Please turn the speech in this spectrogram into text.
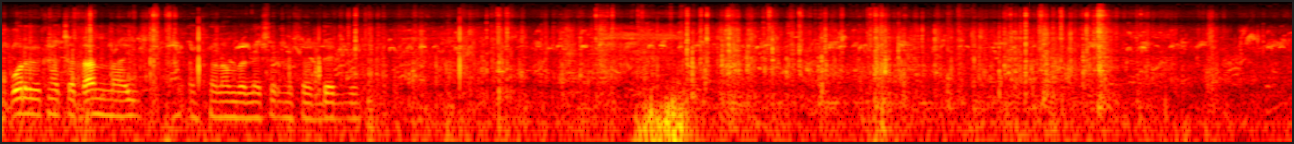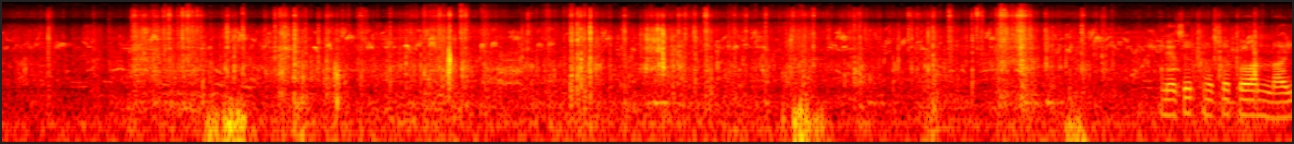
উপরের খাঁচা তার নাই। এখন আমরা নেচার মেচার দেখব। নেচের খাঁচা তো আর নাই।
